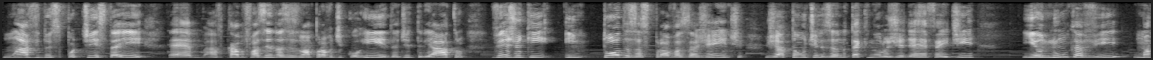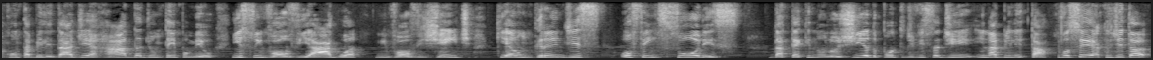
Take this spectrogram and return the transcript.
um ávido esportista aí, é, acabo fazendo às vezes uma prova de corrida, de triatlon, vejo que em todas as provas da gente já estão utilizando tecnologia de RFID e eu nunca vi uma contabilidade errada de um tempo meu. Isso envolve água, envolve gente que eram grandes ofensores da tecnologia do ponto de vista de inabilitar. Você acredita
